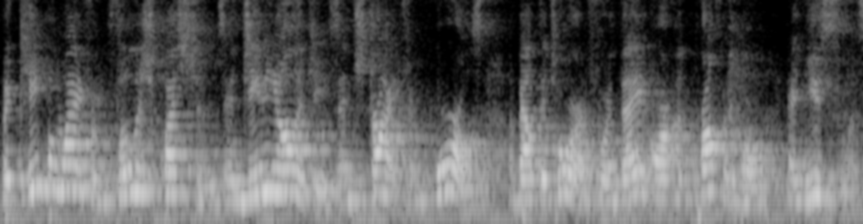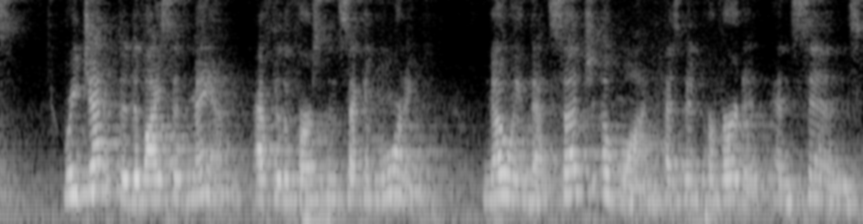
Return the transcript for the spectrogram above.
But keep away from foolish questions and genealogies and strife and quarrels about the Torah, for they are unprofitable and useless. Reject the divisive man after the first and second warning, knowing that such a one has been perverted and sins,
